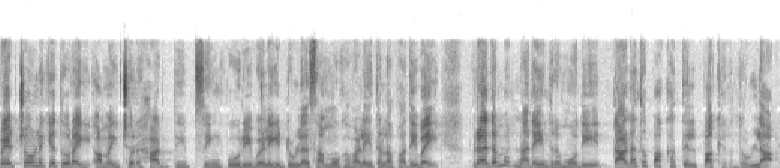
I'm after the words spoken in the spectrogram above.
பெட்ரோலியத்துறை அமைச்சர் ஹர்தீப் சிங் பூரி வெளியிட்டுள்ள சமூக வலைதள பதிவை பிரதமர் நரேந்திர மோடி தனது பக்கத்தில் பகிர்ந்துள்ளார்.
